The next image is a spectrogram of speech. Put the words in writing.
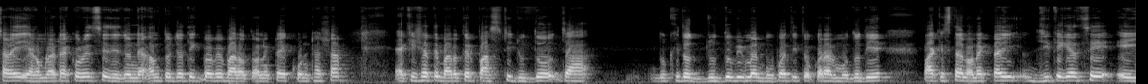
ছাড়াই এই হামলাটা করেছে যে জন্য আন্তর্জাতিকভাবে ভারত অনেকটাই কোণঠাসা। একই সাথে ভারতের পাঁচটি যুদ্ধ যা দুঃখিত যুদ্ধ বিমান ভূপাতিত করার মধ্য দিয়ে পাকিস্তান অনেকটাই জিতে গেছে এই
